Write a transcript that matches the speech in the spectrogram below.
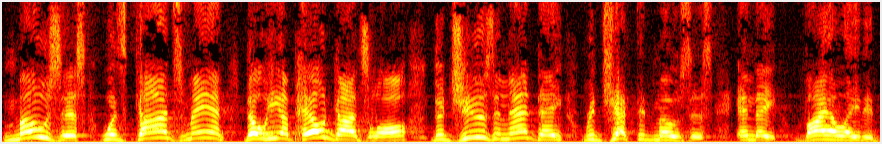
Moses was God's man, though he upheld God's law, the Jews in that day rejected Moses and they violated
